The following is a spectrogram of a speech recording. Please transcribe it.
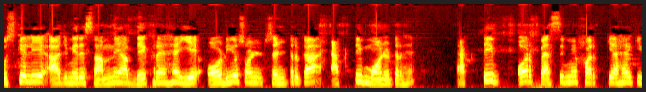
उसके लिए आज मेरे सामने आप देख रहे हैं, ये ऑडियो सेंटर का एक्टिव मॉनिटर है। एक्टिव और पैसिव में फ़र्क क्या है कि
